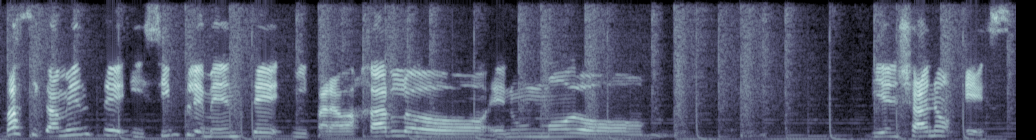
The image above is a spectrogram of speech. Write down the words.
Básicamente y simplemente, y para bajarlo en un modo bien llano, es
